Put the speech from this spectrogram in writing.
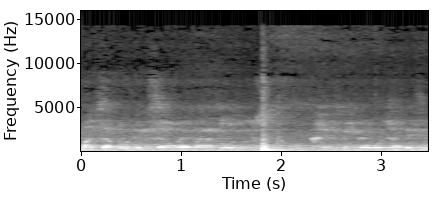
mas a proteção é para todos. Respeitamos a decisão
